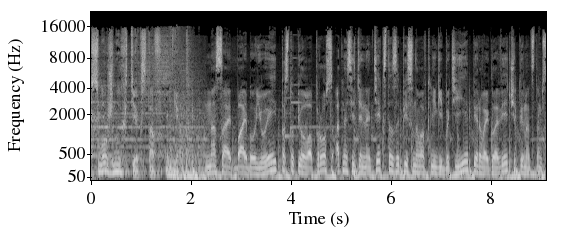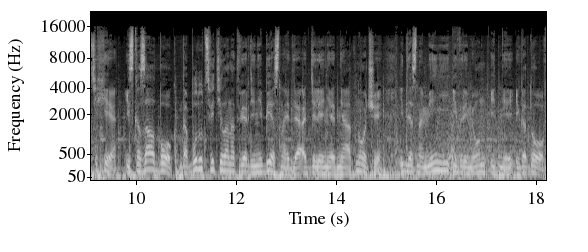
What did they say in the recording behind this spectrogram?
Сложных текстов нет. На сайт Bible.ua поступил вопрос относительно текста, записанного в книге «Бытие» 1 главе 14 стихе. «И сказал Бог, да будут светила на тверди небесной для отделения дня от ночи, и для знамений и времен, и дней, и годов».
